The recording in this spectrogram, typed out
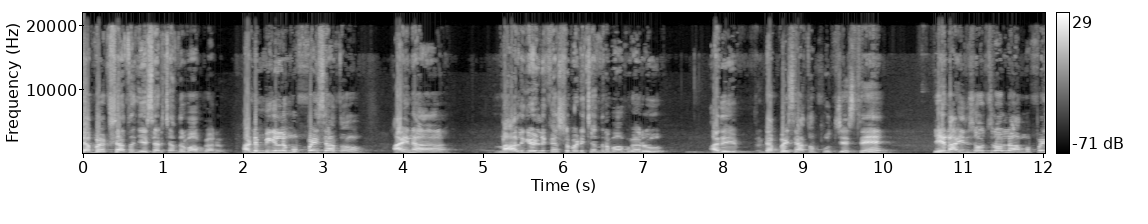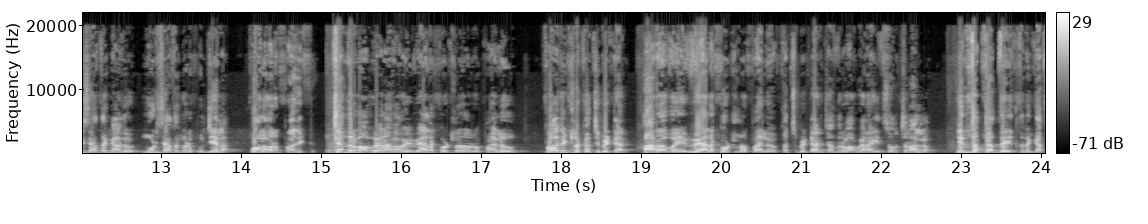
డెబ్బై శాతం చేశారు చంద్రబాబు గారు. అంటే మిగిలిన ముప్పై శాతం ఆయన నాలుగేళ్ళు కష్టపడి చంద్రబాబు గారు అది డెబ్బై శాతం పూర్తి చేస్తే ఈయన ఐదు సంవత్సరాల్లో ఆ ముప్పై శాతం కాదు మూడు శాతం కూడా పూర్తి చేయాల పోలవరం ప్రాజెక్టు. చంద్రబాబు గారు అరవై వేల కోట్ల రూపాయలు ప్రాజెక్టులో ఖర్చు పెట్టారు. అరవై వేల కోట్ల రూపాయలు ఖర్చు పెట్టారు చంద్రబాబు గారు ఐదు సంవత్సరాల్లో. ఇంత పెద్ద ఎత్తున గత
